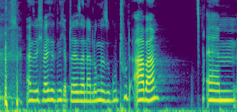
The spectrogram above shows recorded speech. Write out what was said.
also ich weiß jetzt nicht, ob der seiner Lunge so gut tut, aber ähm,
